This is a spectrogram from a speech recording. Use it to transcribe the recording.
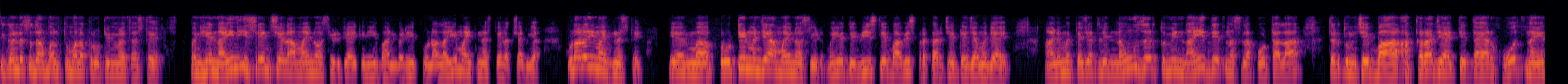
तिकडनं सुद्धा पण तुम्हाला प्रोटीन मिळत असते. पण हे नाईन इसेन्शियल अमायनो ऍसिड जे आहे की नाही ही भानगड हे कोणालाही माहीत नसते लक्षात घ्या. कुणालाही माहीत नसते. हे प्रोटीन म्हणजे अमायनो ऍसिड म्हणजे हे ते वीस ते बावीस प्रकारचे त्याच्यामध्ये आहेत. आणि मग त्याच्यातले नऊ जर तुम्ही नाही देत नसला पोटाला तर तुमचे बा अकरा जे आहेत ते तयार होत नाहीत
